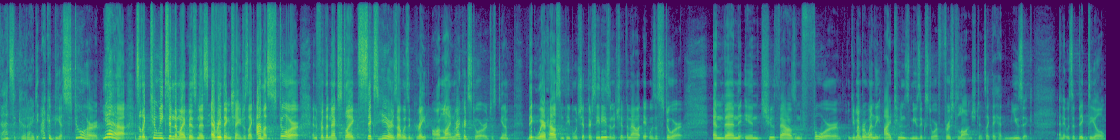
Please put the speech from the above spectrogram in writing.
that's a good idea. I could be a store. Yeah. And so like two weeks into my business, everything changed. It's like, I'm a store. And for the next like six years, I was a great online record store. Just, you know, big warehouse and people would ship their CDs and would ship them out. It was a store. And then in 2004, do you remember when the iTunes Music Store first launched? It's like they had music, and it was a big deal.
